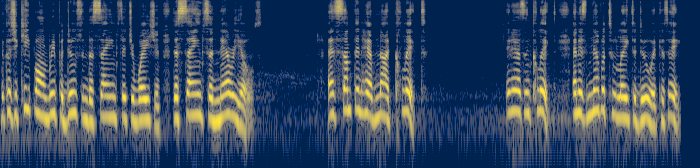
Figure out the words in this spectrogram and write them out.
because you keep on reproducing the same situation, the same scenarios. And something have not clicked. It hasn't clicked. And it's never too late to do it because, hey,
